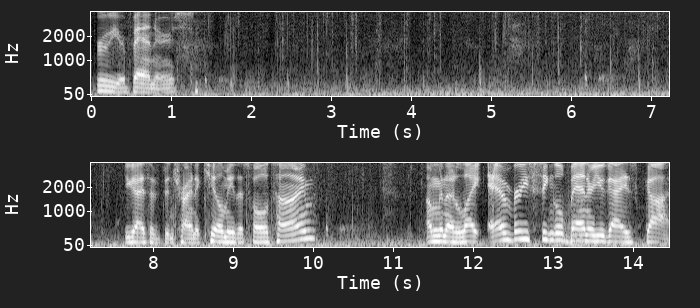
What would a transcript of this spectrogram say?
Screw your banners. You guys have been trying to kill me this whole time. I'm gonna light every single banner you guys got.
